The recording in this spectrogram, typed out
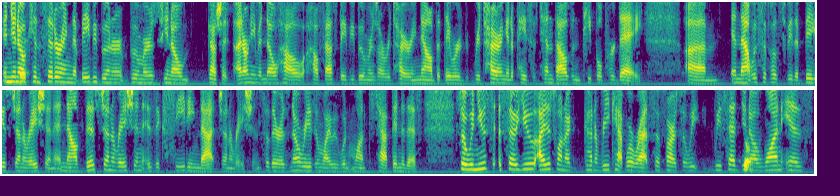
And you know, yeah. considering that baby boomer, boomers, you know, gosh, I, I, don't even know how, how fast baby boomers are retiring now, but they were retiring at a pace of 10,000 people per day. Um, and that was supposed to be the biggest generation. And now this generation is exceeding that generation. So there is no reason why we wouldn't want to tap into this. So when you, so you, I just want to kind of recap where we're at so far. So we, we said, you know, one is,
